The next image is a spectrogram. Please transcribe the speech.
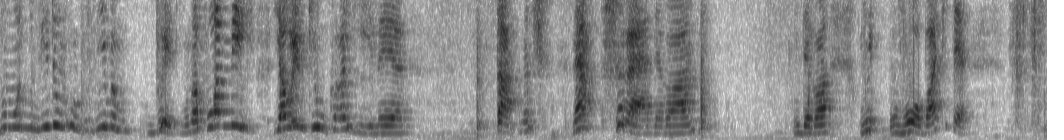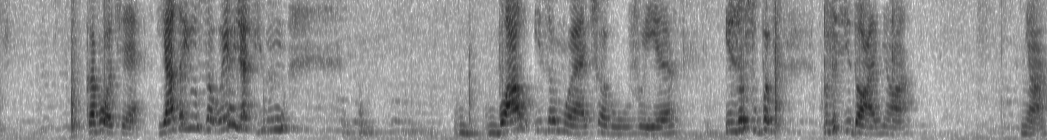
новому відео ми знімемо битву на формі ялинки України. Так, почнемо з шредера. Дева. Во, бачите? Коротше, я даю за вигляд йому бал і за меч оружие. І за супер присідання. Ня.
